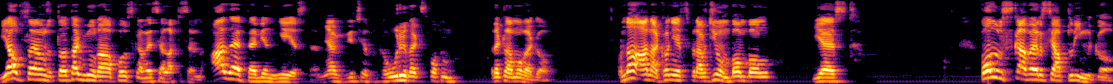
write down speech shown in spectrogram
Ja obstawiam, że to tak wyglądała polska wersja Lucky 7, ale pewien nie jestem. Jak wiecie, to tylko urywek spotu reklamowego. No a na koniec prawdziwą bombą jest polska wersja Plinko.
